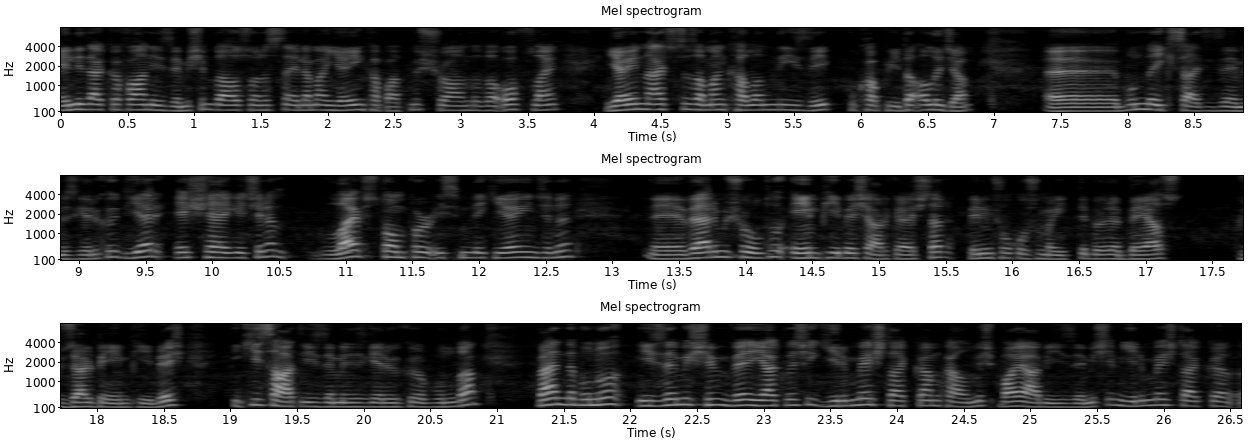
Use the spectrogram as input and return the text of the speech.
50 dakika falan izlemişim. Daha sonrasında eleman yayın kapatmış. Şu anda da offline. Yayını açtığı zaman kalanını izleyip bu kapıyı da alacağım. Ee, bunu da 2 saat izlememiz gerekiyor. Diğer eşyaya geçelim. Life Stomper ismindeki yayıncının e, vermiş olduğu MP5 arkadaşlar. Benim çok hoşuma gitti. Böyle beyaz güzel bir MP5. 2 saat izlemeniz gerekiyor bunda. Ben de bunu izlemişim ve yaklaşık 25 dakikam kalmış. Bayağı bir izlemişim. 25 dakika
